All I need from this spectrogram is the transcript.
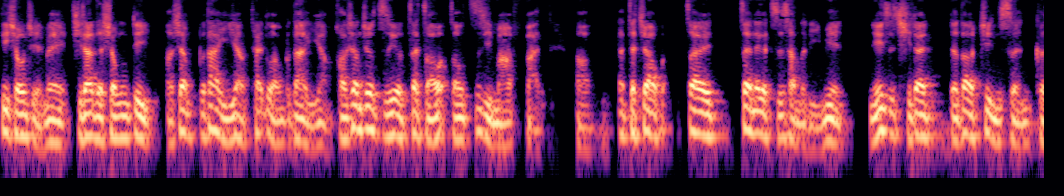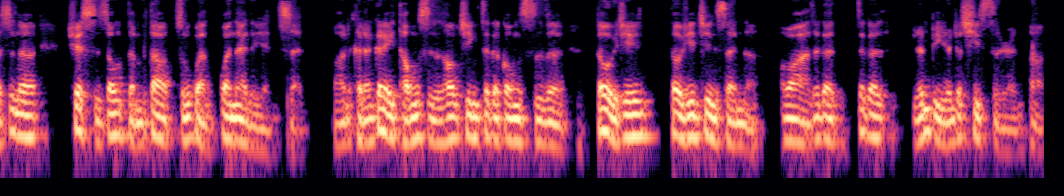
弟兄姐妹，其他的兄弟好像不大一样，态度好像不大一样，好像就只有在找找自己麻烦啊。那在教在在那个职场的里面，你一直期待得到晋升，可是呢，却始终等不到主管关爱的眼神啊。可能跟你同时后进这个公司的都已经都已经晋升了，哇，这个这个人比人就气死人啊。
